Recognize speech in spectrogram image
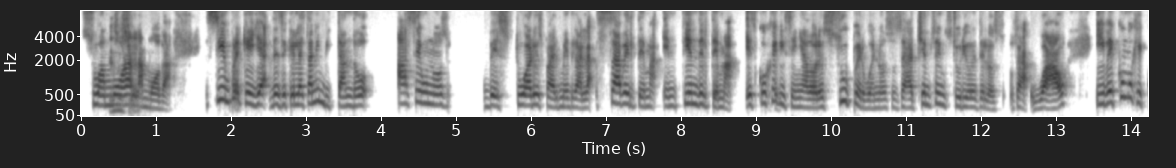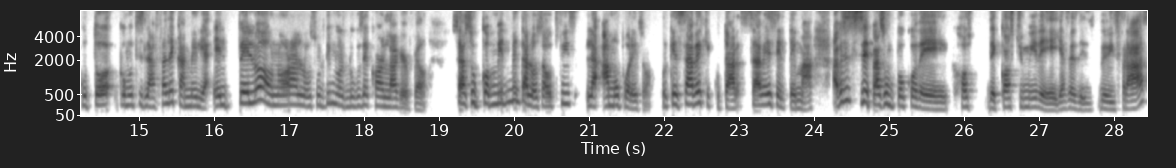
su amor a la moda. Siempre que ella, desde que la están invitando, hace unos vestuarios para el Met Gala, sabe el tema, entiende el tema, escoge diseñadores súper buenos, o sea, Chimsen Studio es de los, o sea, wow, y ve cómo ejecutó, como dices, la falda de Camelia, el pelo a honor a los últimos looks de Karl Lagerfeld. O sea, su commitment a los outfits la amo por eso, porque sabe ejecutar, sabe el tema. A veces se pasa un poco de, hos- de costume de ella, ¿sabes? de, de disfraz,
